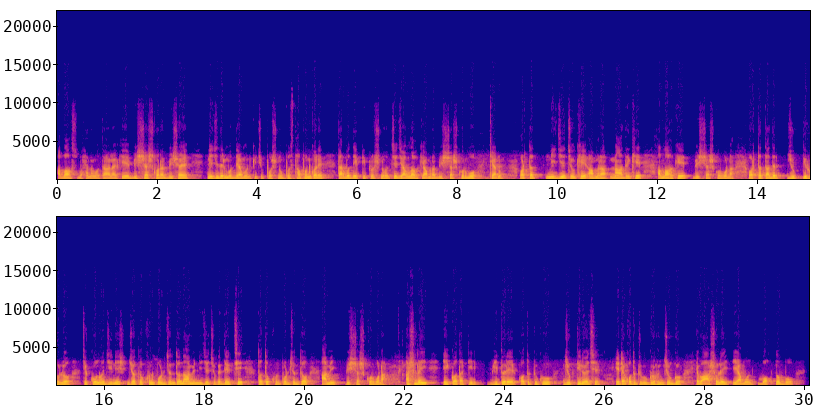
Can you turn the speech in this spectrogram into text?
আল্লাহ সুবাহানমতালাকে বিশ্বাস করার বিষয়ে নিজেদের মধ্যে এমন কিছু প্রশ্ন উপস্থাপন করে, তার মধ্যে একটি প্রশ্ন হচ্ছে যে আল্লাহকে আমরা বিশ্বাস করব কেন? অর্থাৎ নিজে চোখে আমরা না দেখে আল্লাহকে বিশ্বাস করব না। অর্থাৎ তাদের যুক্তি হলো যে কোনো জিনিস যতক্ষণ পর্যন্ত না আমি নিজে চোখে দেখছি, ততক্ষণ পর্যন্ত আমি বিশ্বাস করব না। আসলেই এই কথাটির ভিতরে কতটুকু যুক্তি রয়েছে, এটা কতটুকু গ্রহণযোগ্য এবং আসলেই এমন বক্তব্য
